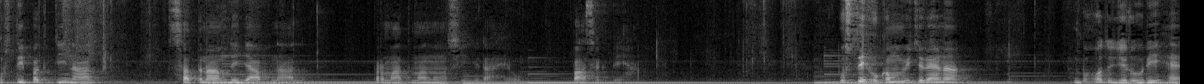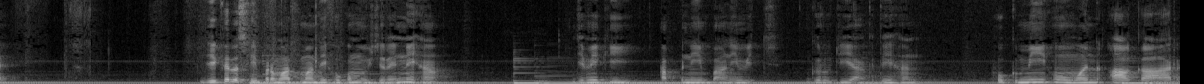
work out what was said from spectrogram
ਉਸ ਦੀ ਭਗਤੀ ਨਾਲ, ਸਤਨਾਮ ਦੇ ਜਾਪ ਨਾਲ ਪਰਮਾਤਮਾ ਨੂੰ ਅਸੀਂ ਜਿਹੜਾ ਹੈ ਉਹ ਪਾ ਸਕਦੇ ਹਾਂ। ਉਸ ਦੇ ਹੁਕਮ ਵਿੱਚ ਰਹਿਣਾ ਬਹੁਤ ਜ਼ਰੂਰੀ ਹੈ। ਜੇਕਰ ਅਸੀਂ ਪਰਮਾਤਮਾ ਦੇ ਹੁਕਮ ਵਿੱਚ ਰਹਿੰਦੇ ਹਾਂ, ਜਿਵੇਂ ਕਿ ਆਪਣੀ ਬਾਣੀ ਵਿੱਚ ਗੁਰੂ ਜੀ ਆਖਦੇ ਹਨ, ਹੁਕਮੀ ਹੋਵਨ ਆਕਾਰ,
